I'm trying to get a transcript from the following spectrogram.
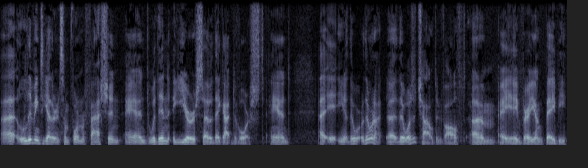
uh, living together in some form or fashion. And within a year or so, they got divorced. And uh, it, you know there were there were not uh, there was a child involved, um, a, a, very young baby.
